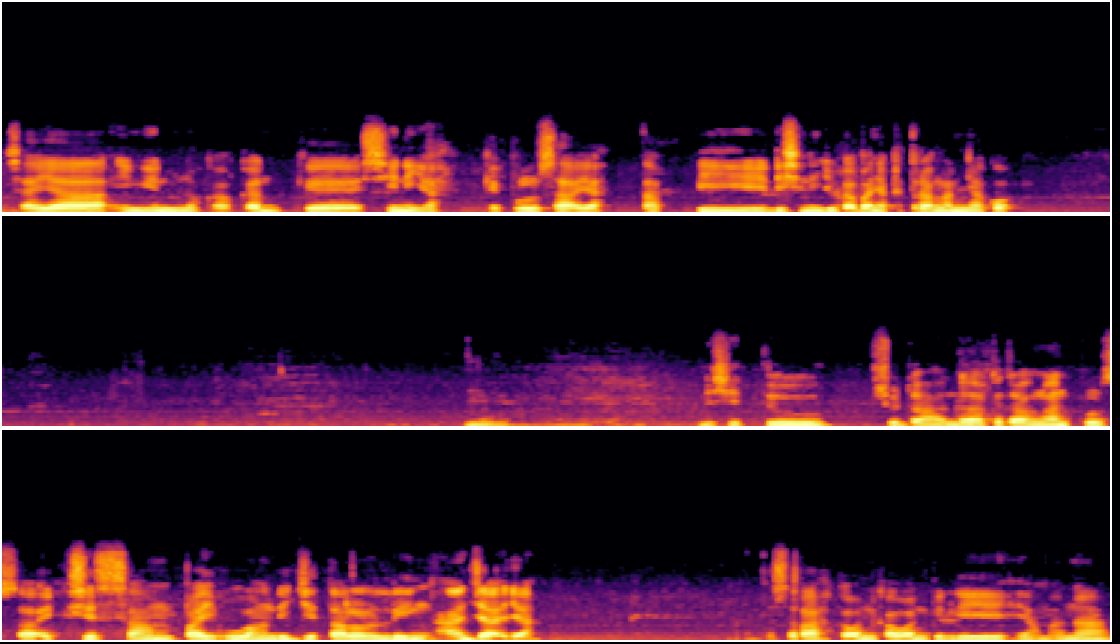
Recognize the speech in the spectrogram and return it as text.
saya ingin menukarkan ke sini ya, ke pulsa ya. Tapi di sini juga banyak keterangannya kok. Hmm. Di situ sudah ada keterangan pulsa eksis sampai uang digital link aja ya. Terserah kawan-kawan pilih yang mana.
